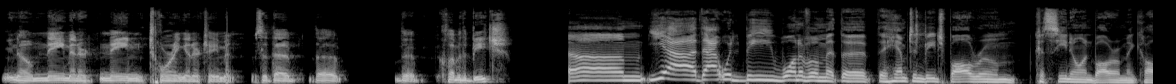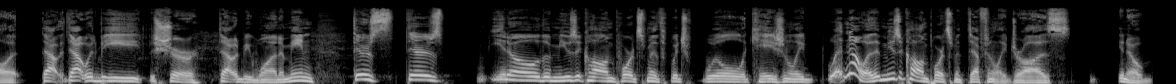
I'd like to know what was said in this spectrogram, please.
you know, name enter, name touring entertainment? Is it the, the, the Club of the Beach? Um, yeah, that would be one of them at the, the Hampton Beach Ballroom, Casino and Ballroom, they call it. That that would be sure. That would be one. I mean, there's there's you know the music hall in Portsmouth, which will occasionally. Well, no, the music hall in Portsmouth definitely draws you know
